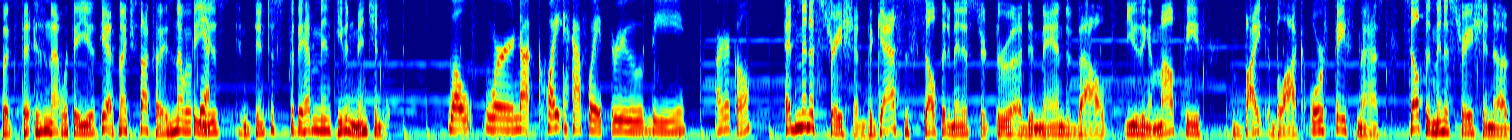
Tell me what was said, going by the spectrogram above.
But isn't that what they use? Yeah, it's nitrous oxide. Isn't that what they Yeah. use in dentists? But they haven't men- even mentioned it. Well, we're not quite halfway through the article. Administration. The gas is self administered through a demand valve using a mouthpiece, bite block, or face mask. Self administration of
